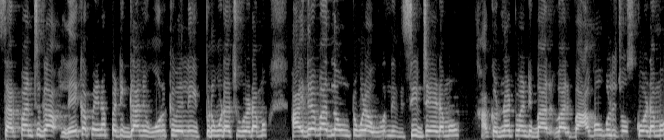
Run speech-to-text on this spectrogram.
సర్పంచ్గా లేకపోయినప్పటికి కానీ ఊరికి వెళ్ళి ఇప్పుడు కూడా చూడడము హైదరాబాద్లో ఉంటూ కూడా ఊరిని విజిట్ చేయడము అక్కడ ఉన్నటువంటి వారి బాగోగులు చూసుకోవడము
